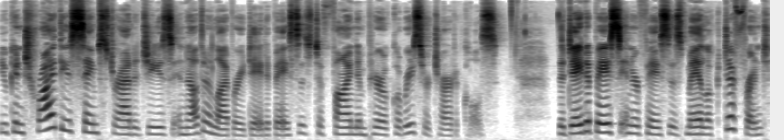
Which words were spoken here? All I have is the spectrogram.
You can try these same strategies in other library databases to find empirical research articles. The database interfaces may look different,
